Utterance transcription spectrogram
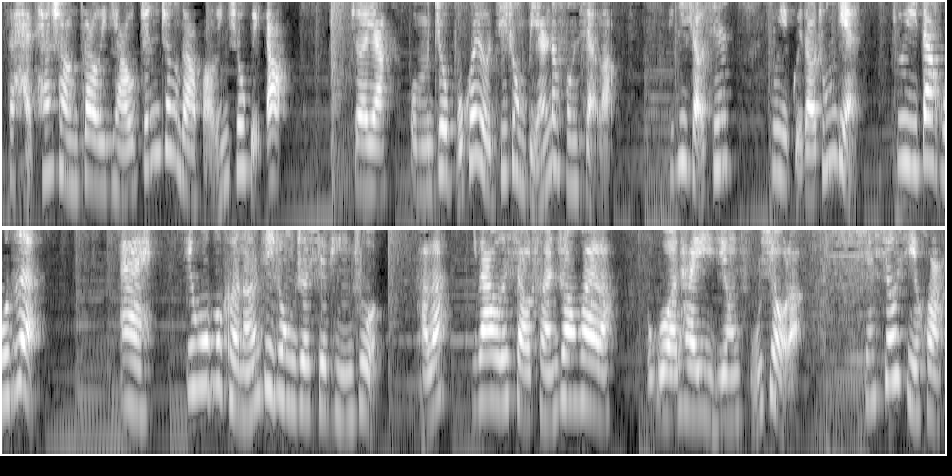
在海滩上造一条真正的保龄球轨道，这样我们就不会有击中别人的风险了。皮皮，小心，注意轨道终点，注意大胡子。哎，几乎不可能击中这些平柱。好了，你把我的小船撞坏了，不过它已经腐朽了。先休息一会儿，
